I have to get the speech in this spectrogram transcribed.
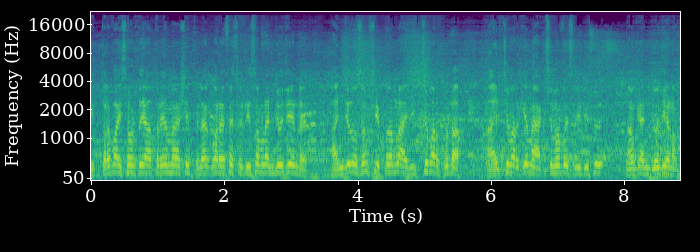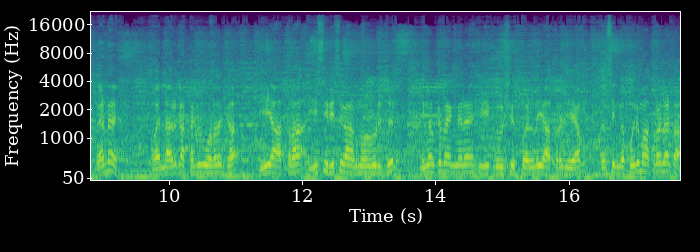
ഇത്ര പൈസ കൊടുത്ത് യാത്ര ചെയ്യുമ്പോൾ ഷിപ്പിലെ കുറേ ഫെസിലിറ്റീസ് നമ്മൾ എൻജോയ് ചെയ്യണ്ടേ. അഞ്ച് ദിവസം ഷിപ്പ് നമ്മൾ അരിച്ച് പറക്കൂട്ടോ അരിച്ച് പറക്കി മാക്സിമം ഫെസിലിറ്റീസ് നമുക്ക് എൻജോയ് ചെയ്യണം. വേണ്ടേ? അപ്പോൾ എല്ലാവരും കട്ടക്ക് കൂടെ നിൽക്കുക. ഈ യാത്ര ഈ സീരീസ് കാണുന്നതോടുകൂടിച്ച് നിങ്ങൾക്കും എങ്ങനെ ഈ ക്രൂസ് ഷിപ്പുകളിൽ യാത്ര ചെയ്യാം? അത് സിംഗപ്പൂർ മാത്രമല്ല കേട്ടോ.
